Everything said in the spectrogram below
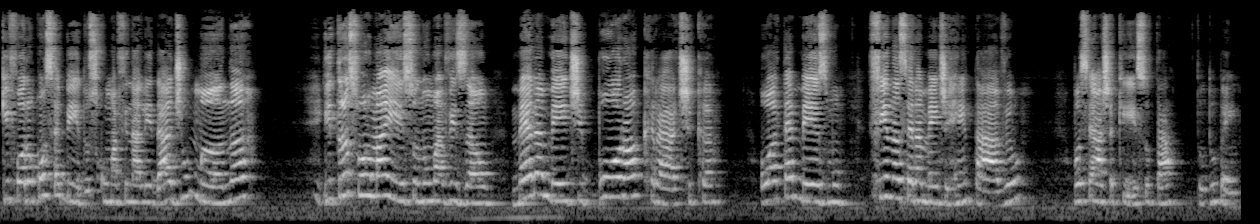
que foram concebidos com uma finalidade humana e transformar isso numa visão meramente burocrática ou até mesmo financeiramente rentável, você acha que isso tá tudo bem,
